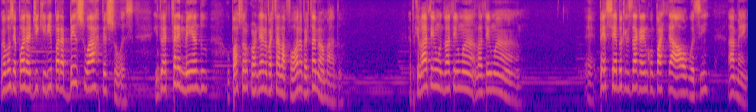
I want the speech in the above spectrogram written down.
mas você pode adquirir para abençoar pessoas. Então é tremendo. O pastor Cornélio vai estar lá fora, vai estar, meu amado. É porque lá tem, um, lá tem uma, lá tem uma é, perceba que ele está querendo compartilhar algo assim. Amém.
